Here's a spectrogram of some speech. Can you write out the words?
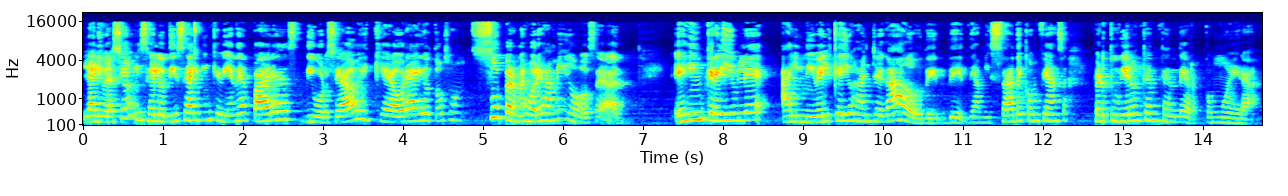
la liberación. Y se lo dice alguien que viene de padres divorciados y que ahora ellos todos son súper mejores amigos. O sea, es increíble al nivel que ellos han llegado de, de- de amistad, de confianza, pero tuvieron que entender cómo era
